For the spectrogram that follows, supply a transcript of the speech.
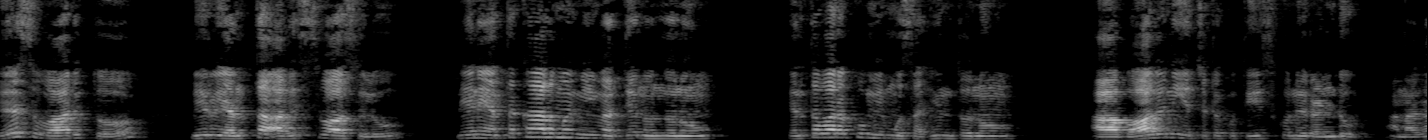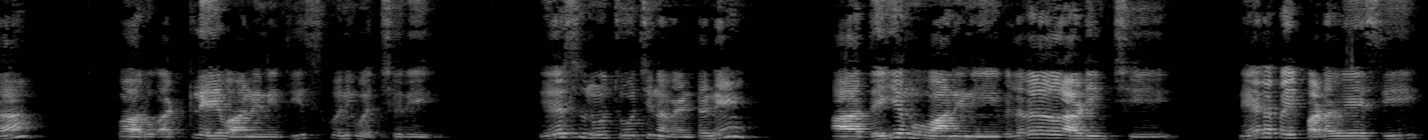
యేసు వారితో మీరు ఎంత అవిశ్వాసులు? నేను ఎంతకాలము మీ మధ్య నుందును ఎంతవరకు మేము సహింతును? ఆ బాలుని ఇచ్చటకు తీసుకుని రెండు అనగా వారు అట్లే వానిని తీసుకొని వచ్చిరి. యేసును చూచిన వెంటనే ఆ దెయ్యము వానిని విలవిలలాడించి నేలపై పడవేసి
